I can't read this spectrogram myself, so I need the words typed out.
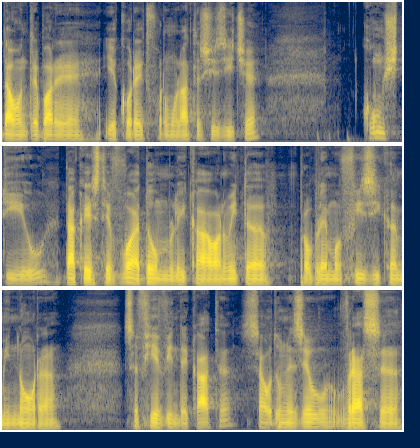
Da, o întrebare e corect formulată și zice, cum știu dacă este voia Domnului ca o anumită problemă fizică minoră să fie vindecată sau Dumnezeu vrea să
